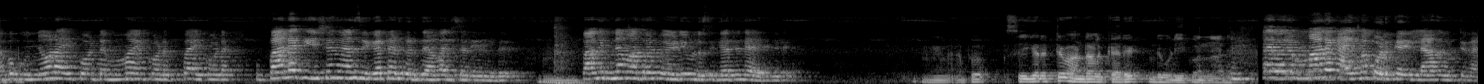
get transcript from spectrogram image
അപ്പൊ കുഞ്ഞോളായിക്കോട്ടെ ഉമ്മ ആയിക്കോട്ടെ ഉപ്പ ആയിക്കോട്ടെ ഉപ്പാന്റെ കീശ ഞാൻ സിഗരറ്റ് എടുക്കെടുത്ത് ഞാൻ വലിച്ചെറിയുന്നുണ്ട് അപ്പൊ പിന്നെ മാത്രമേ പേടിയുള്ളൂ സിഗരറ്റിന്റെ കാര്യത്തിൽ? ഉം. അപ്പൊ സിഗരറ്റ് വേണ്ട ആൾക്കാര് എന്റെ കുടിക്ക് വന്നാൽ. അതേപോലെ ഉമ്മാന്റെ കൈമ കൊടുക്കലില്ല എന്ന് കുട്ടിനെ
